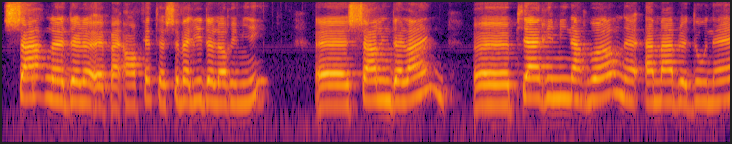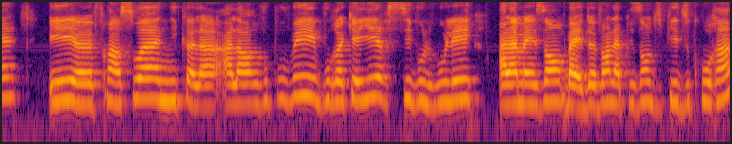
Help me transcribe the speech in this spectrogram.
Charles, de, ben, en fait, Chevalier de Lorimier, euh, Charles Indelaine, euh, Pierre-Rémy Narbonne, Amable Daunet et euh, François Nicolas. Alors, vous pouvez vous recueillir si vous le voulez à la maison, ben, devant la prison du Pied du Courant.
